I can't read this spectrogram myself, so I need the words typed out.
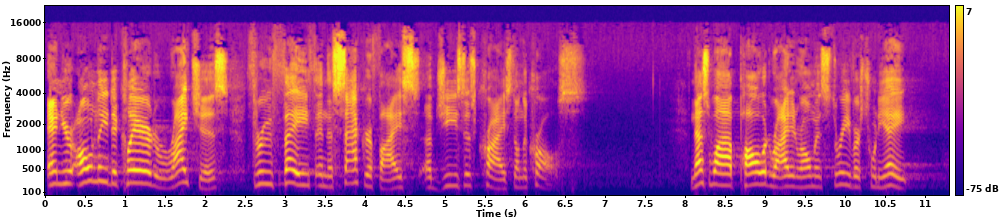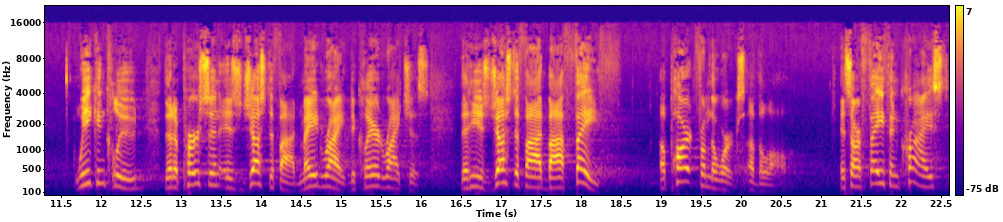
And you're only declared righteous through faith in the sacrifice of Jesus Christ on the cross. And that's why Paul would write in Romans 3, verse 28 we conclude that a person is justified, made right, declared righteous, that he is justified by faith apart from the works of the law. It's our faith in Christ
